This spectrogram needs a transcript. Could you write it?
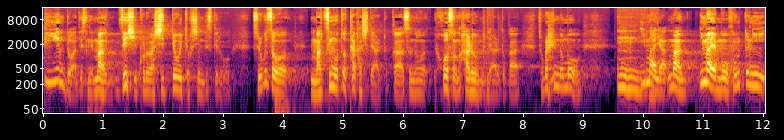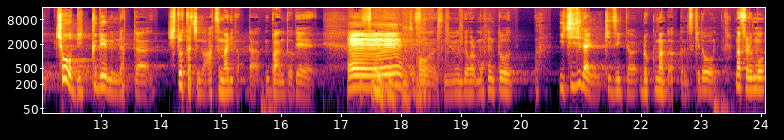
ピーエンドはですね、まあ、ぜひこれは知っておいてほしいんですけどそれこそ松本隆であるとかその細野晴臣であるとかそこら辺のもう、今やまあ今やもう本当に超ビッグネームになった人たちの集まりだったバンドでへえそうなんですね。だからもう本当一時代を築いたロックバンドだったんですけど、まあ、それも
